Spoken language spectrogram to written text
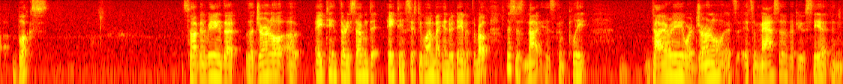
uh, books. So I've been reading the the Journal of 1837 to 1861 by Henry David Thoreau. This is not his complete diary or journal. It's it's massive if you see it and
